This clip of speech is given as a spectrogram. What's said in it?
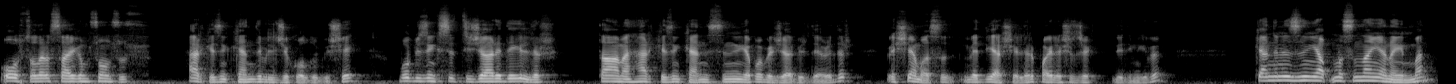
o ustalara saygım sonsuz. Herkesin kendi bilecek olduğu bir şey. Bu bizimkisi ticari değildir. Tamamen herkesin kendisinin yapabileceği bir devredir ve şeması ve diğer şeyleri paylaşılacak dediğim gibi. Kendinizin yapmasından yanayım ben.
